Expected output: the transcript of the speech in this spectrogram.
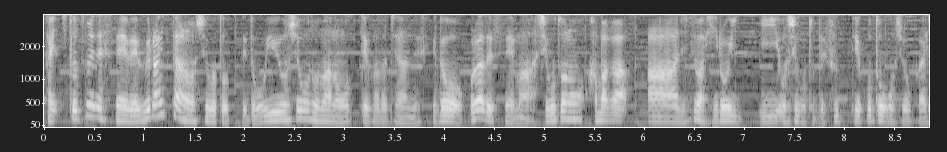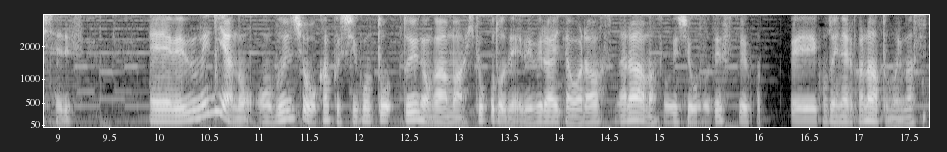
はい。一つ目ですね、ウェブライターのお仕事ってどういうお仕事なのっていう形なんですけど、これはですね、まあ仕事の幅が、あ実は広いお仕事ですっていうことをご紹介したいです。えー、ウェブメディアの文章を書く仕事というのが、まあ一言でウェブライターを表すなら、まあそういう仕事ですという、ことになるかなと思います。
